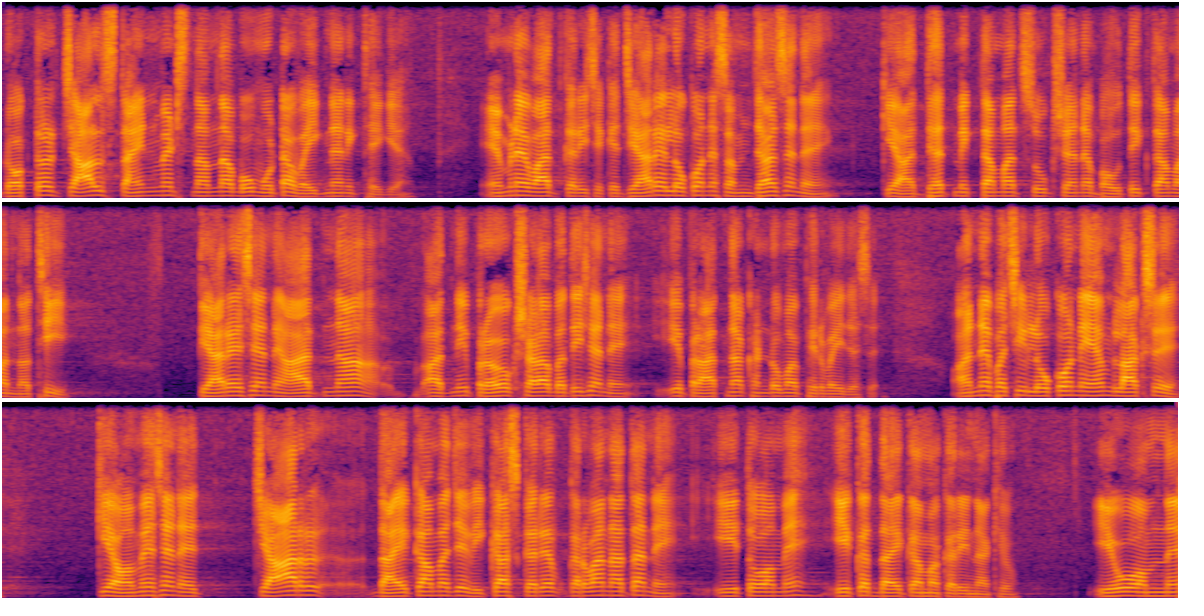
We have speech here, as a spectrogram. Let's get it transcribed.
ડૉક્ટર ચાર્લ્સ સ્ટાઇનમેટ્સ નામના બહુ મોટા વૈજ્ઞાનિક થઈ ગયા. એમણે વાત કરી છે કે જ્યારે લોકોને સમજાશે ને કે આધ્યાત્મિકતામાં જ સુખ છે અને ભૌતિકતામાં નથી, ત્યારે છે ને આજના, આજની પ્રયોગશાળા બધી છે ને એ પ્રાર્થના ખંડોમાં ફેરવાઈ જશે. અને પછી લોકોને એમ લાગશે કે અમે છે ને ચાર દાયકામાં જે વિકાસ કરવાના હતા ને, એ તો અમે એક જ દાયકામાં કરી નાખ્યો. એવો અમને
